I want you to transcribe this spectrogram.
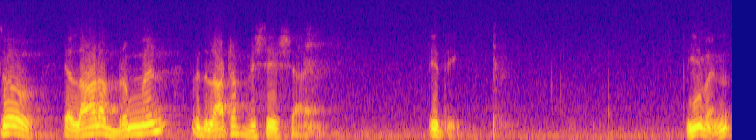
so a lot of Brahman with a lot of Visheshas. Iti. Even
